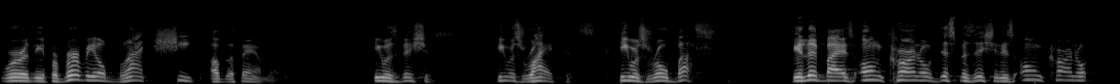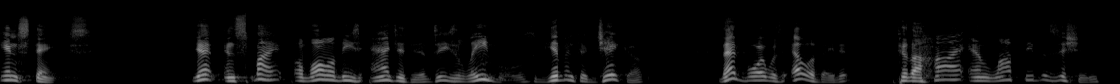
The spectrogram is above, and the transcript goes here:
were the proverbial black sheep of the family. He was vicious, he was riotous, he was robust. He lived by his own carnal disposition, his own carnal instincts. Yet, in spite of all of these adjectives, these labels given to Jacob, that boy was elevated to the high and lofty position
